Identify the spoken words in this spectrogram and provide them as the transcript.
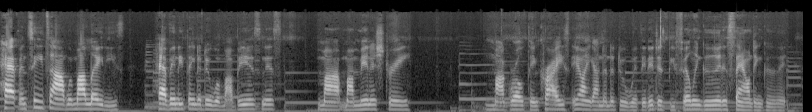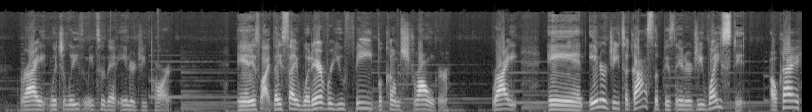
having tea time with my ladies have anything to do with my business, my my ministry, my growth in Christ. It ain't got nothing to do with it. It just be feeling good and sounding good, right? Which leads me to that energy part. And it's like they say, whatever you feed becomes stronger, right? And energy to gossip is energy wasted, okay?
